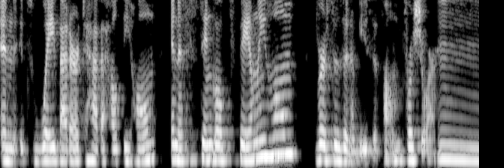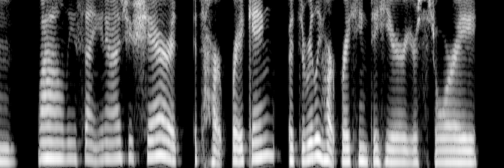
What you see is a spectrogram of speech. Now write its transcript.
And it's way better to have a healthy home in a single family home versus an abusive home for sure. Mm. Wow, Lisa, you know, as you share, it, it's heartbreaking. It's really heartbreaking to hear your story.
